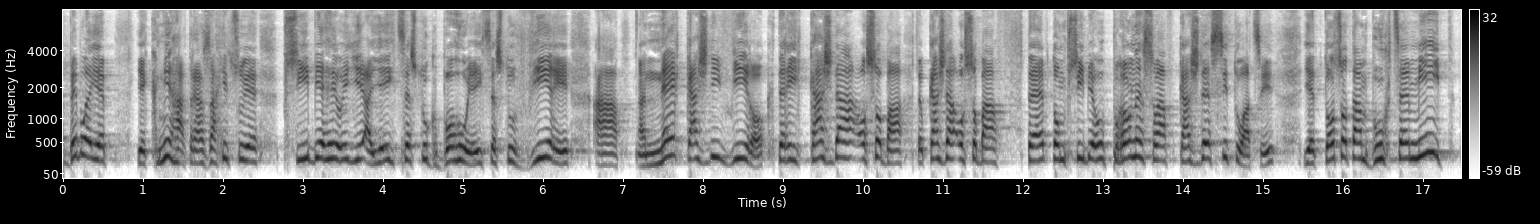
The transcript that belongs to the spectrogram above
Bible je, je kniha, která zachycuje příběhy lidí a jejich cestu k Bohu, jejich cestu víry a ne každý výrok, který každá osoba, každá osoba v, té, v tom příběhu pronesla v každé situaci, je to, co tam Bůh chce mít.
